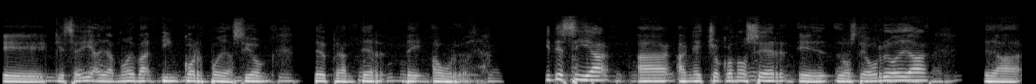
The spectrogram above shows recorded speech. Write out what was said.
eh, que sería la nueva incorporación del planter de Aurora. Y decía, han hecho conocer eh, los de Aurora la,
